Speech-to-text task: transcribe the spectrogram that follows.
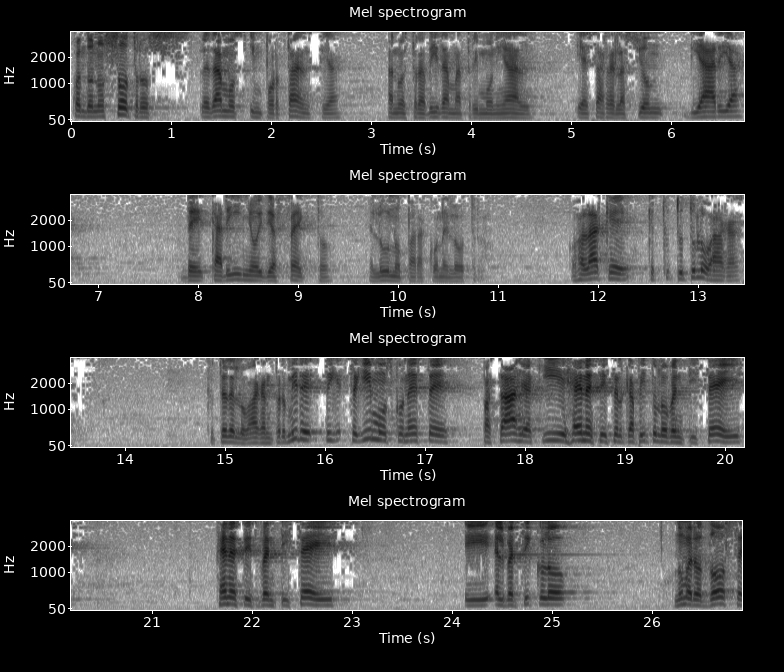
cuando nosotros le damos importancia a nuestra vida matrimonial y a esa relación diaria de cariño y de afecto el uno para con el otro. Ojalá que, tú, tú, lo hagas, que ustedes lo hagan. Pero mire, seguimos con este pasaje aquí, Génesis el capítulo 26, Génesis 26 y el versículo número 12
